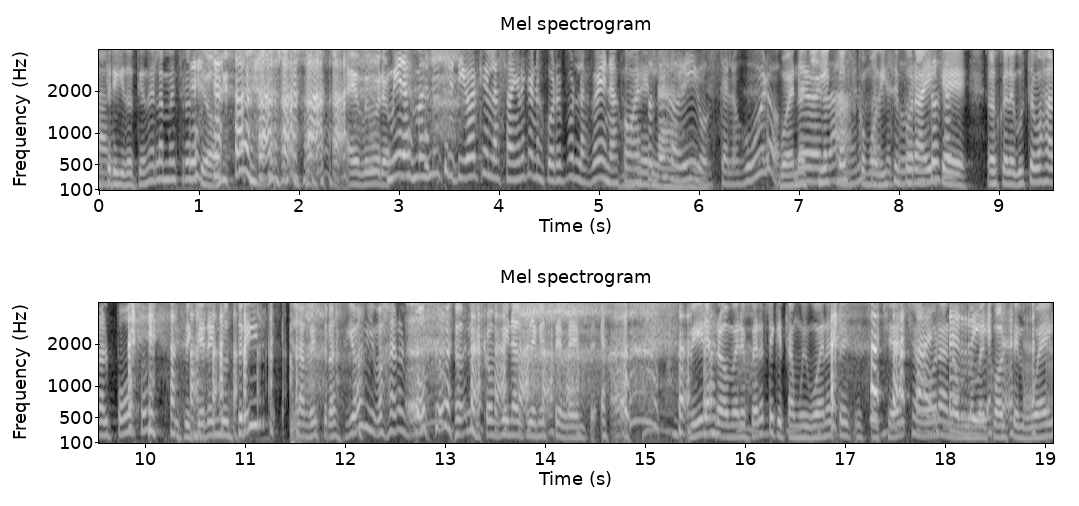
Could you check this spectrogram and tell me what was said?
malnutrido, tienes la menstruación. es duro. Mira, es más nutritiva que la sangre que nos corre por las venas. Con eso te lo digo, te lo juro. Bueno, verdad. chicos, como dicen por ahí, Entonces- que los que les guste bajar al pozo, si se quieren nutrir, la menstruación y bajar al pozo es una combinación excelente. Mira, Romer, espérate que está muy buena esta, esta chercha ahora, no, no me corte el güey.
